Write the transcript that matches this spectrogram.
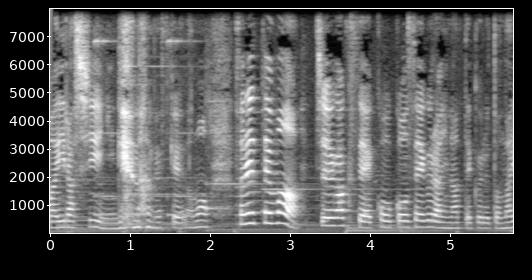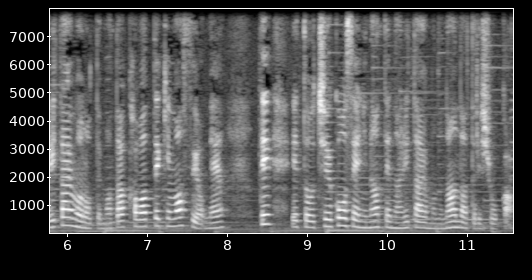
愛らしい人間なんですけれどもそれってまあ中学生高校生ぐらいになってくるとなりたいものってまた変わってきますよね。で、えっと、中高生になってなりたいもの何だったでしょうか？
